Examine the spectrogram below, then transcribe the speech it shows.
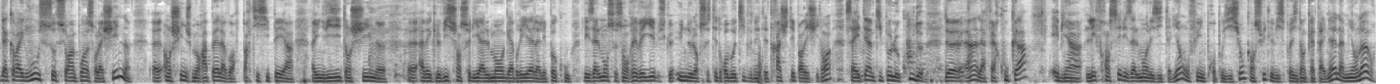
d'accord avec vous, sauf sur un point sur la Chine. Euh, en Chine, je me rappelle avoir participé à, une visite en Chine euh, avec le vice-chancelier allemand Gabriel à l'époque où les Allemands se sont réveillés puisque une de leurs sociétés de robotique venait d'être rachetée par des Chinois. Ça a été un petit peu le coup de, de hein, l'affaire Kuka. Eh bien, les Français, les Allemands, les Italiens ont fait une proposition qu'ensuite le vice-président Katainen a mis en œuvre.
